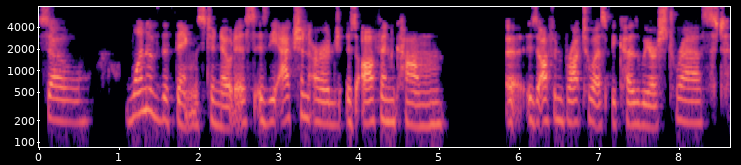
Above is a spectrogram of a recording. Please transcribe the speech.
So, one of the things to notice is the action urge is often come uh, is often brought to us because we are stressed,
